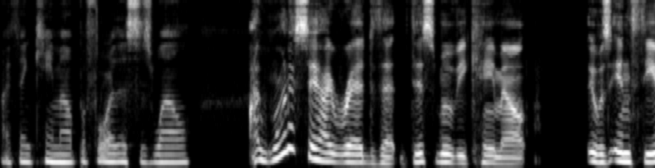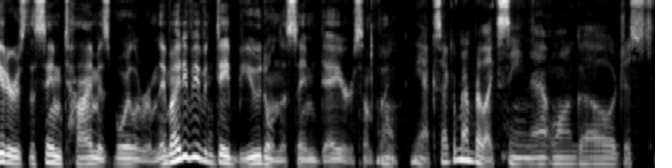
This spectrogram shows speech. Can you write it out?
I think came out before this as well. I want to say I read that this movie came out. It was in theaters the same time as Boiler Room. They might have even debuted on the same day or something. Oh, yeah, because I can remember like seeing that long ago, or just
